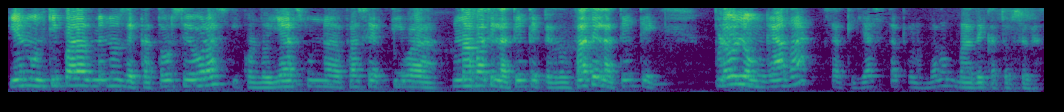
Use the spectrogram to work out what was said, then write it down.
Y en multíparas, menos de 14 horas. Y cuando ya es una fase activa, una fase latente, perdón, fase latente prolongada, o sea que ya se está prolongando, más de 14 horas.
